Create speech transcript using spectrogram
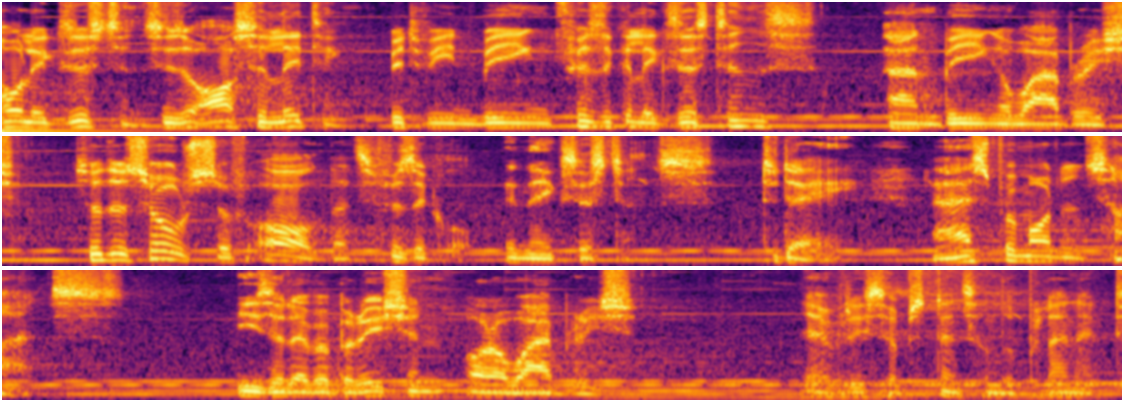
whole existence is oscillating between being physical existence and being a vibration. So the source of all that's physical in the existence today, as per modern science, is a reverberation or a vibration. Every substance on the planet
